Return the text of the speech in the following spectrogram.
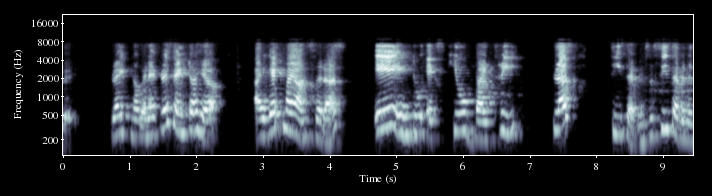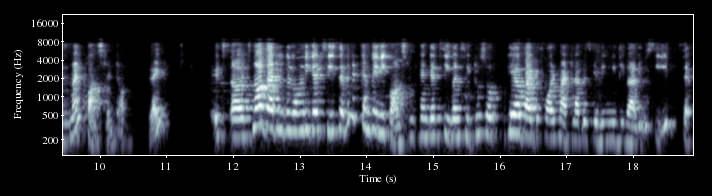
variable right? Now when I press enter here, I get my answer as a into x cube by 3 plus c7. So c7 is my constant term, right? it's uh, it's not that you will only get C7, it can be any constant. You can get C1, C2. So here by default, MATLAB is giving me the value C7.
